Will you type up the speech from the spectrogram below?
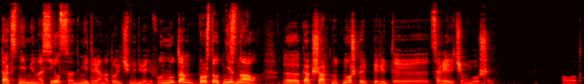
так с ними носился Дмитрий Анатольевич Медведев. Он ну, там просто вот не знал, э, как шаркнуть ножкой перед э, царевичем Гошей. Вот.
